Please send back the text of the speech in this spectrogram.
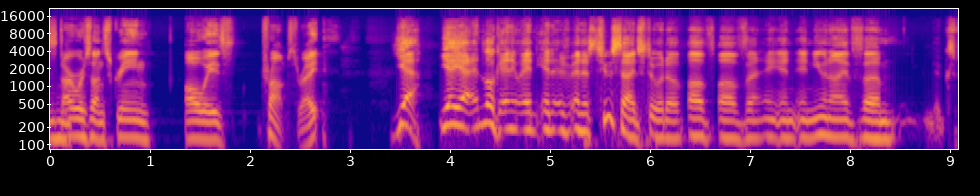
Star Wars on screen. Always trumps, right? Yeah, yeah, yeah. And look, and and, and, and it's two sides to it. Of of of uh, and and you and I have um, ex-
